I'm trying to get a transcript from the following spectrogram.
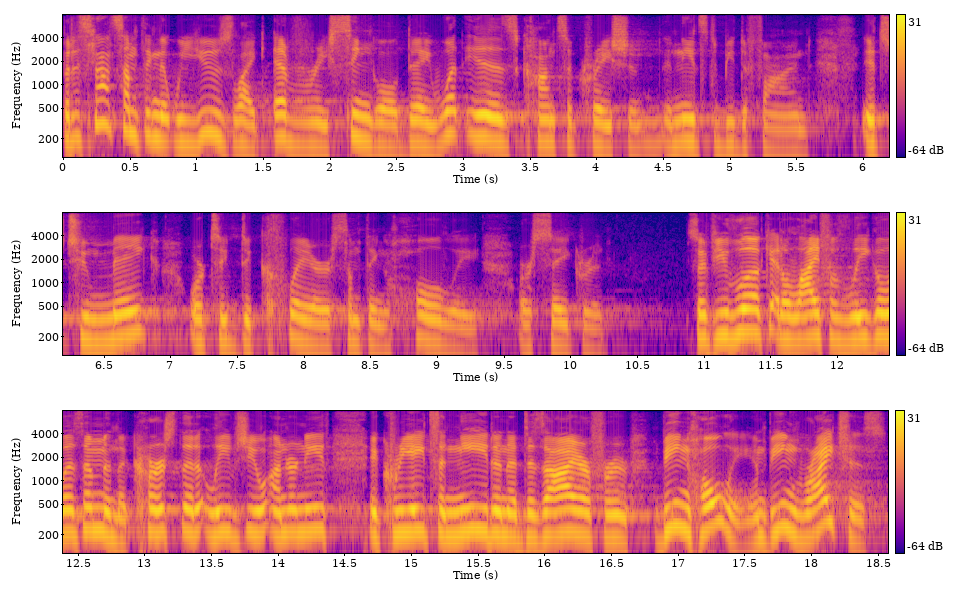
but it's not something that we use like every single day. What is consecration? It needs to be defined. It's to make or to declare something holy or sacred. So, if you look at a life of legalism and the curse that it leaves you underneath, it creates a need and a desire for being holy and being righteous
